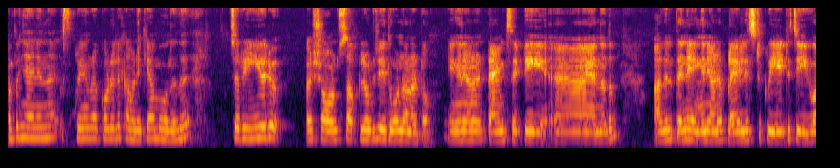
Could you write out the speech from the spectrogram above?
അപ്പോൾ ഞാനിന്ന് സ്ക്രീൻ റെക്കോർഡിൽ കാണിക്കാൻ പോകുന്നത് ചെറിയൊരു ഷോർട്സ് അപ്ലോഡ് ചെയ്തുകൊണ്ടാണ് കേട്ടോ. എങ്ങനെയാണ് ടൈം സെറ്റ് എന്നതും അതിൽ തന്നെ എങ്ങനെയാണ് പ്ലേലിസ്റ്റ് ക്രിയേറ്റ് ചെയ്യുക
